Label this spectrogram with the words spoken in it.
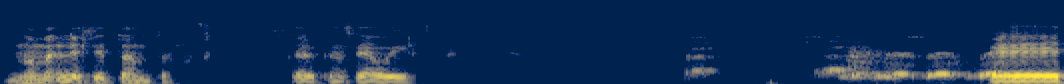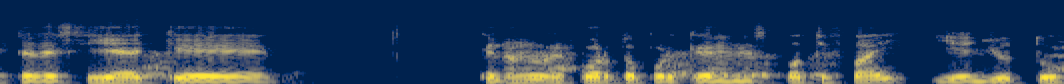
no me alejé tanto. Sí alcancé a oír. Eh, te decía que, que no lo recorto porque en Spotify y en YouTube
